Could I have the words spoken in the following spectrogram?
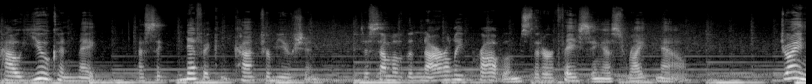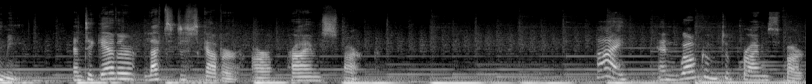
how you can make a significant contribution to some of the gnarly problems that are facing us right now. Join me, and together let's discover our Prime Spark. Hi, and welcome to Prime Spark.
